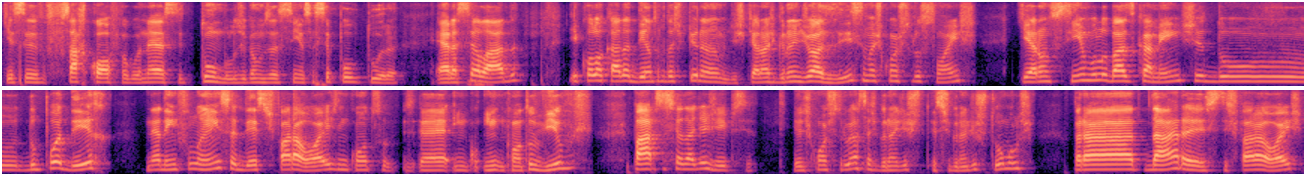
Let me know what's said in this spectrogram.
Que esse sarcófago, né, esse túmulo, digamos assim, essa sepultura, era selada e colocada dentro das pirâmides, que eram as grandiosíssimas construções que eram símbolo, basicamente, do, do poder, né, da influência desses faraós enquanto, é, enquanto vivos para a sociedade egípcia. Eles construíam essas grandes, esses grandes túmulos para dar a esses faraós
